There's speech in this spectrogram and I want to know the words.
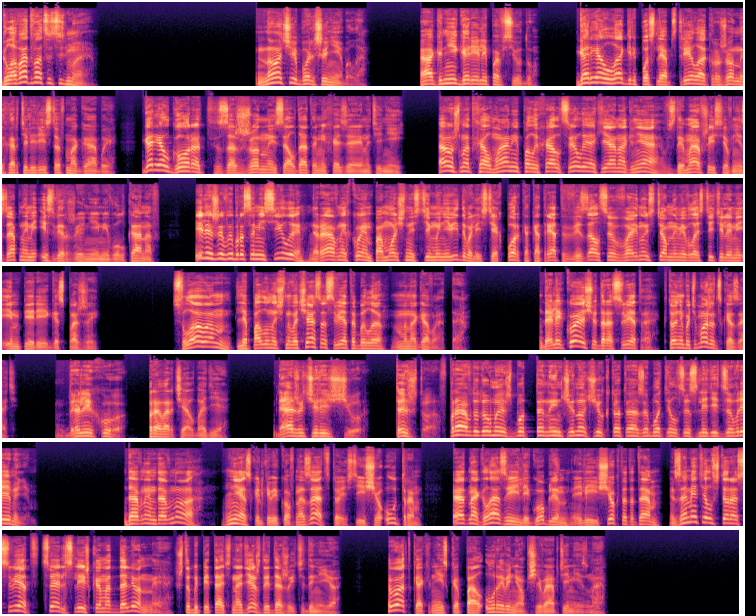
Глава 27. Ночи больше не было. Огни горели повсюду. Горел лагерь после обстрела окруженных артиллеристов Магабы. Горел город, зажженный солдатами хозяина теней. А уж над холмами полыхал целый океан огня, вздымавшийся внезапными извержениями вулканов. Или же выбросами силы, равных коим по мощности мы не видывали с тех пор, как отряд ввязался в войну с темными властителями империи госпожи. Словом, для полуночного часа света было многовато. «Далеко еще до рассвета? Кто-нибудь может сказать?» «Далеко», — проворчал Бадье. «Даже чересчур. Ты что, вправду думаешь, будто нынче ночью кто-то озаботился следить за временем?» Давным-давно, Несколько веков назад, то есть еще утром, Одноглазый или гоблин, или еще кто-то там, заметил, что рассвет — цель слишком отдаленная, чтобы питать надежды дожить до нее. Вот как низко пал уровень общего оптимизма.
